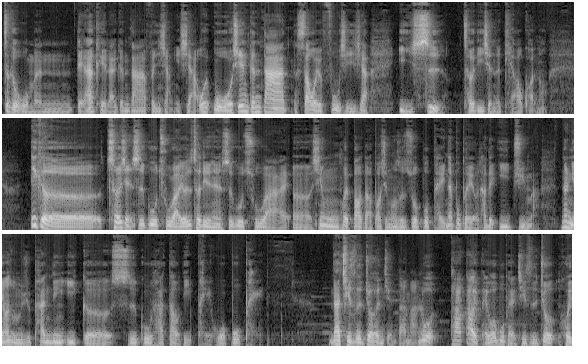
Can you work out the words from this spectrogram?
这个我们等下可以来跟大家分享一下。我我我先跟大家稍微复习一下乙式车体险的条款哦。一个车险事故出来，又是车体险事故出来，呃，新闻会报道保险公司说不赔，那不赔有它的依据嘛？那你要怎么去判定一个事故它到底赔或不赔？那其实就很简单嘛。如果它到底赔或不赔，其实就会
